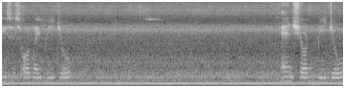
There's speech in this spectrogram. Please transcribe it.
This is all my video. And short video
